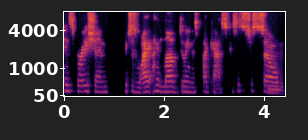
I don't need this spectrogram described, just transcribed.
inspiration, which is why I love doing this podcast because it's just so Mm.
